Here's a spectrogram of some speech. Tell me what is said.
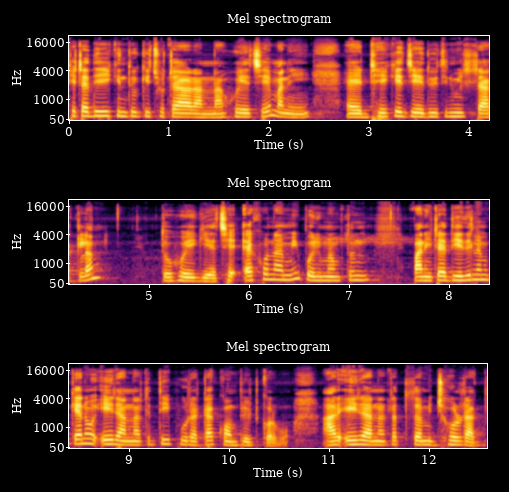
সেটা দিয়ে কিন্তু কিছুটা রান্না হয়েছে। মানে ঢেকে যে দুই তিন মিনিট রাখলাম, তো হয়ে গিয়েছে। এখন আমি পরিমাণ মতন পানিটা দিয়ে দিলাম কেন এই রান্নাটা দিয়ে পুরাটা কমপ্লিট করব। আর এই রান্নাটা তো আমি ঝোল রাখব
